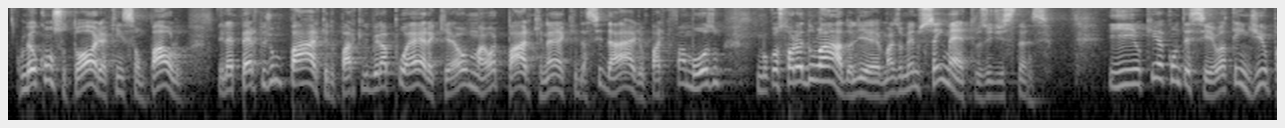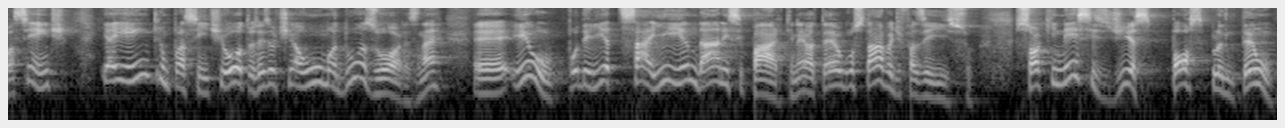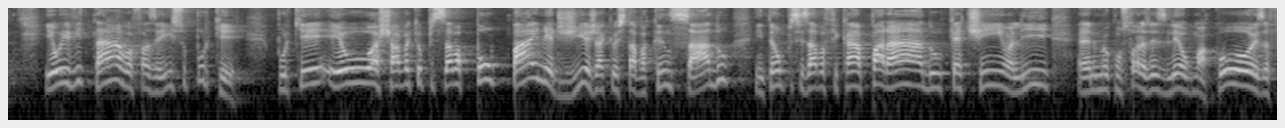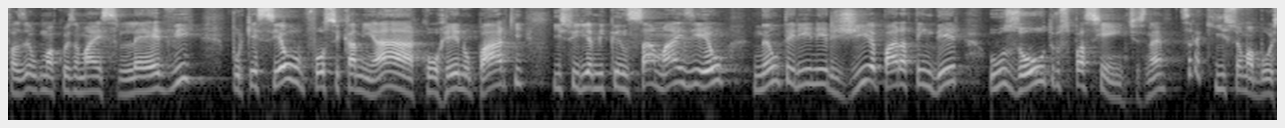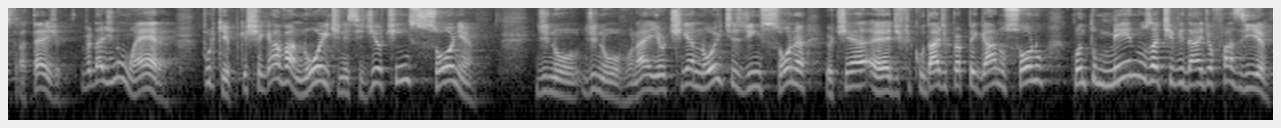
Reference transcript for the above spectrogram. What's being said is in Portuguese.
O meu consultório aqui em São Paulo, ele é perto de um parque, do Parque do Ibirapuera, que é o maior parque né, aqui da cidade, um parque famoso. O meu consultório é do lado, ali é mais ou menos 100 metros de distância. E o que aconteceu? Eu atendi o paciente e aí, entre um paciente e outro, às vezes eu tinha uma, duas horas, né? É, eu poderia sair e andar nesse parque, né? Até eu gostava de fazer isso. Só que nesses dias pós-plantão, eu evitava fazer isso, por quê? Porque eu achava que eu precisava poupar energia, já que eu estava cansado, então eu precisava ficar parado, quietinho ali é, no meu consultório, às vezes ler alguma coisa, fazer alguma coisa mais leve, porque se eu fosse caminhar, correr no parque, isso iria me cansar mais e eu não teria energia para atender os outros pacientes, né? Será que isso é uma boa estratégia? Na verdade não era. Por quê? Porque chegava à noite nesse dia eu tinha insônia de novo, de novo, né? E eu tinha noites de insônia, eu tinha é, dificuldade para pegar no sono, quanto menos atividade eu fazia.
